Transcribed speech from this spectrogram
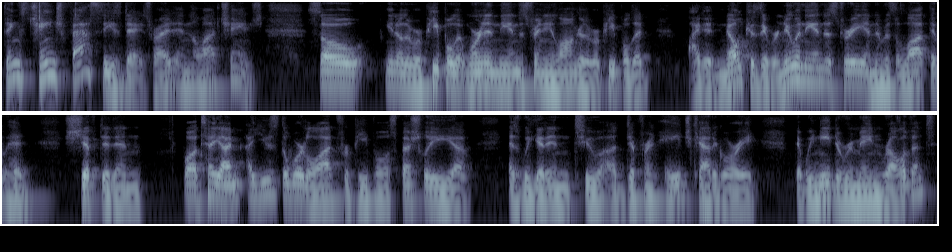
things change fast these days, right? And a lot changed. So, you know, there were people that weren't in the industry any longer. There were people that I didn't know because they were new in the industry and there was a lot that had shifted. And well, I'll tell you, I, I use the word a lot for people, especially uh, as we get into a different age category, that we need to remain relevant.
